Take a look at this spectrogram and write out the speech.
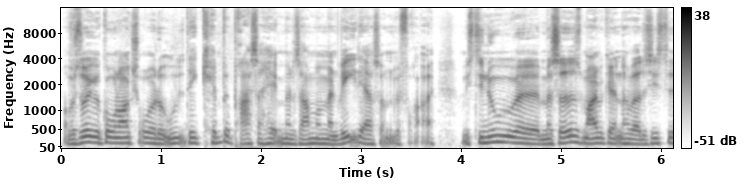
Og hvis du ikke er god nok, så ryger du ud. Det er et kæmpe pres at have med det samme, og man ved, det er sådan ved Ferrari. Hvis de nu, uh, Mercedes, mig bekendt, har været de sidste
